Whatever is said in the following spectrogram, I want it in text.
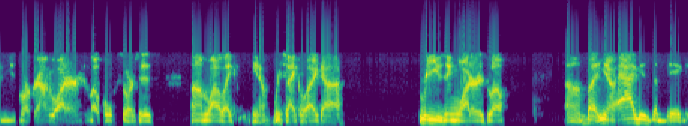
and use more groundwater and local sources, um, while like you know recycle like uh, reusing water as well. Um, but you know, ag is the big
